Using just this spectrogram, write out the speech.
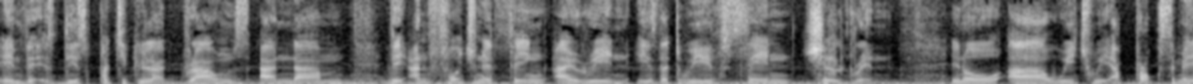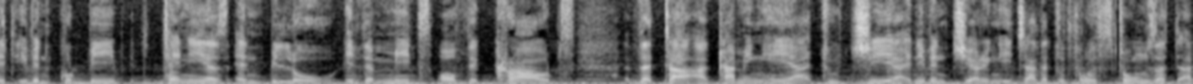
in the, these particular grounds. And um, the unfortunate thing, Irene, is that we've seen children you know, uh, which we approximate even could be 10 years and below in the midst of the crowds that uh, are coming here to cheer and even cheering each other to throw stones at uh,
